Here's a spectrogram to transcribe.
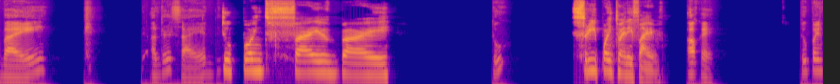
by the other side 2.5 by 2 3.25. okay 2.5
